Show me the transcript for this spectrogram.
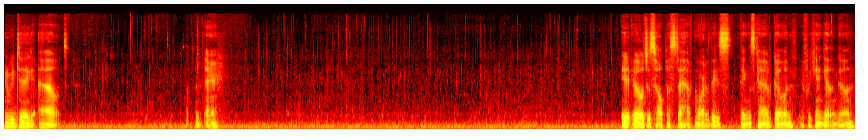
Can we dig out something there? It, it'll just help us to have more of these things kind of going if we can get them going.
